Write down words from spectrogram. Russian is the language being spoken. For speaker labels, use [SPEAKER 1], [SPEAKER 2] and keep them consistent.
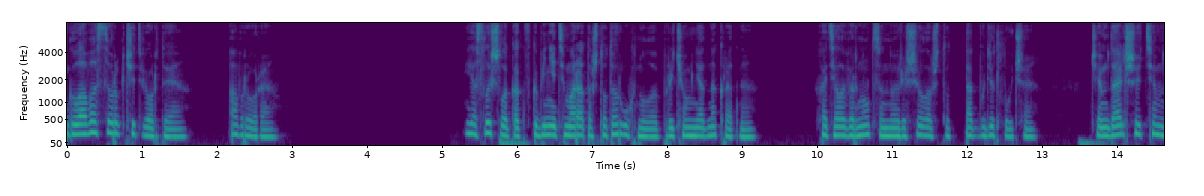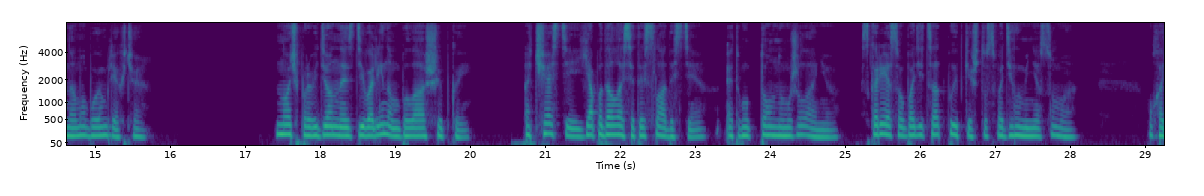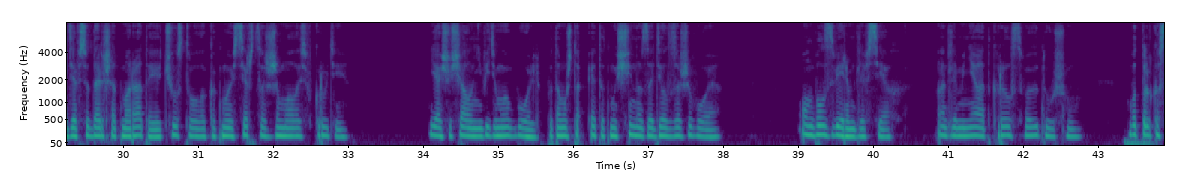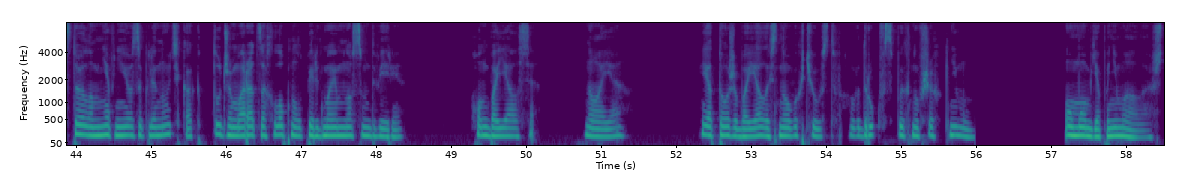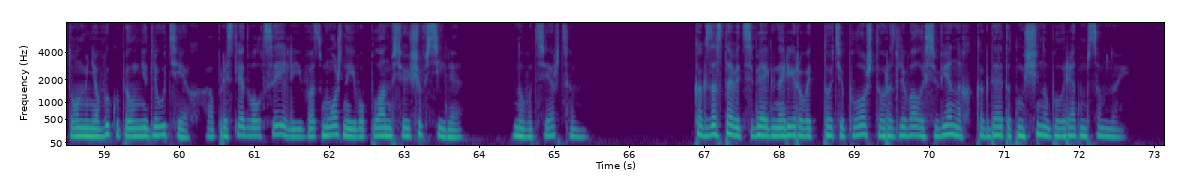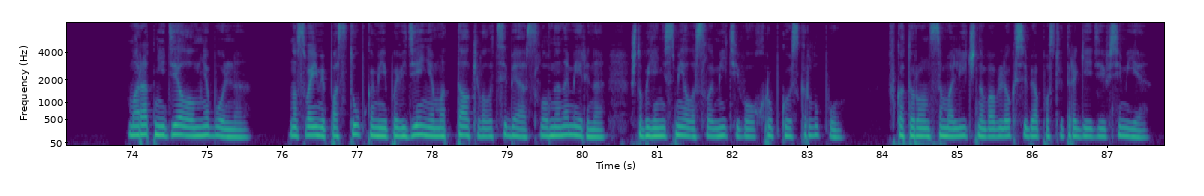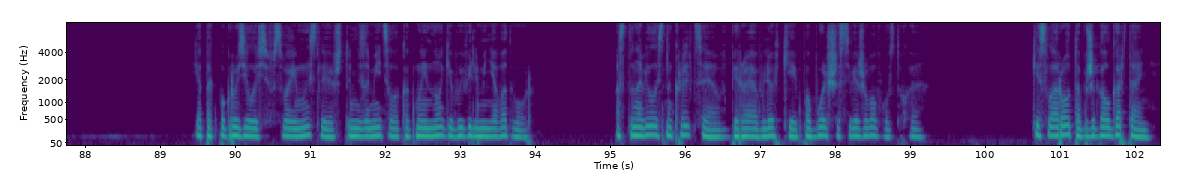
[SPEAKER 1] Глава 44. Аврора. Я слышала, как в кабинете Марата что-то рухнуло, причем неоднократно. Хотела вернуться, но решила, что так будет лучше. Чем дальше, тем нам обоим легче. Ночь, проведенная с Дивалином, была ошибкой. Отчасти я подалась этой сладости, этому томному желанию. Скорее освободиться от пытки, что сводило меня с ума. Уходя все дальше от Марата, я чувствовала, как мое сердце сжималось в груди. Я ощущала невидимую боль, потому что этот мужчина задел за живое. Он был зверем для всех, а для меня открыл свою душу. Вот только стоило мне в нее заглянуть, как тут же Марат захлопнул перед моим носом двери. Он боялся. Ну а я? Я тоже боялась новых чувств, вдруг вспыхнувших к нему. Умом я понимала, что он меня выкупил не для утех, а преследовал цели, и, возможно, его план все еще в силе. Но вот сердцем... Как заставить себя игнорировать то тепло, что разливалось в венах, когда этот мужчина был рядом со мной? Марат не делал мне больно, но своими поступками и поведением отталкивал от себя, словно намеренно, чтобы я не смела сломить его хрупкую скорлупу в которую он самолично вовлек себя после трагедии в семье. Я так погрузилась в свои мысли, что не заметила, как мои ноги вывели меня во двор. Остановилась на крыльце, вбирая в легкие побольше свежего воздуха. Кислород обжигал гортань,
